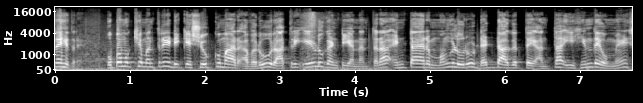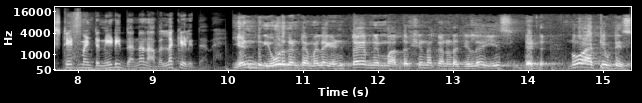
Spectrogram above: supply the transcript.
ಸ್ನೇಹಿತರೆ ಉಪಮುಖ್ಯಮಂತ್ರಿ ಡಿ ಕೆ ಶಿವಕುಮಾರ್ ಅವರು ರಾತ್ರಿ ಏಳು ಗಂಟೆಯ ನಂತರ ಎಂಟೈರ್ ಮಂಗಳೂರು ಡೆಡ್ ಆಗುತ್ತೆ ಅಂತ ಈ ಹಿಂದೆ ಒಮ್ಮೆ ಸ್ಟೇಟ್ಮೆಂಟ್ ನೀಡಿದ್ದನ್ನ ನಾವೆಲ್ಲ ಕೇಳಿದ್ದೇವೆ. ಎಂಟು ಏಳು ಗಂಟೆ ಮೇಲೆ ಎಂಟೈರ್ ನಿಮ್ಮ ದಕ್ಷಿಣ ಕನ್ನಡ ಜಿಲ್ಲೆ ಈಸ್ ಡೆಡ್. ನೋ ಆಕ್ಟಿವಿಟೀಸ್.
